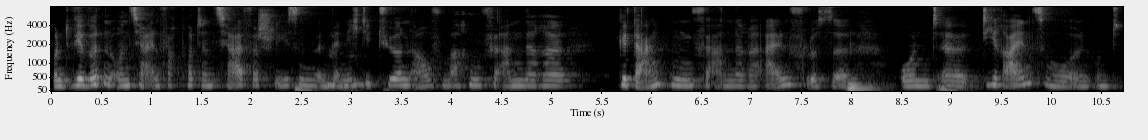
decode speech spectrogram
und wir würden uns ja einfach Potenzial verschließen, wenn wir nicht mhm. die Türen aufmachen für andere Gedanken, für andere Einflüsse mhm. und äh, die reinzuholen und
